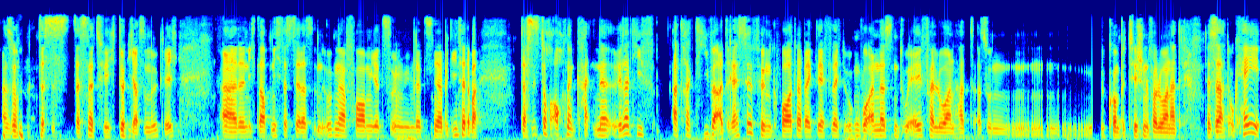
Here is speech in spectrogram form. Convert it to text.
Also das ist, das ist natürlich durchaus möglich. Äh, denn ich glaube nicht, dass der das in irgendeiner Form jetzt irgendwie im letzten Jahr bedient hat. Aber das ist doch auch eine, eine relativ attraktive Adresse für einen Quarterback, der vielleicht irgendwo anders ein Duell verloren hat, also ein, eine Competition verloren hat. Der sagt, okay,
